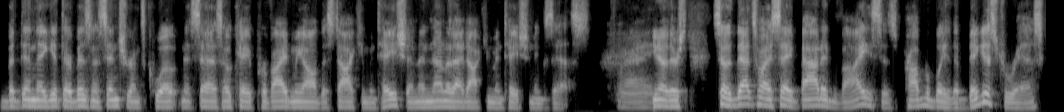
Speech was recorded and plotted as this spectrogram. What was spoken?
But then they get their business insurance quote and it says okay provide me all this documentation. And none of that documentation exists Right. You know, there's so that's why I say bad advice is probably the biggest risk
